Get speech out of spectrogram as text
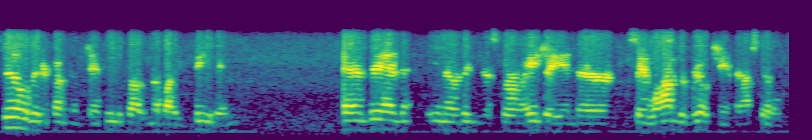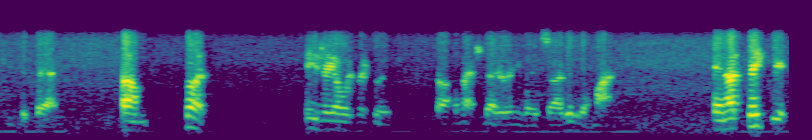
still the Intercontinental Champion because nobody beat him. And then, you know, then you just throw AJ in there say, well, I'm the real champion. I still get that. Um, but AJ always makes a, a match better anyway, so I really don't mind. And I think it,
